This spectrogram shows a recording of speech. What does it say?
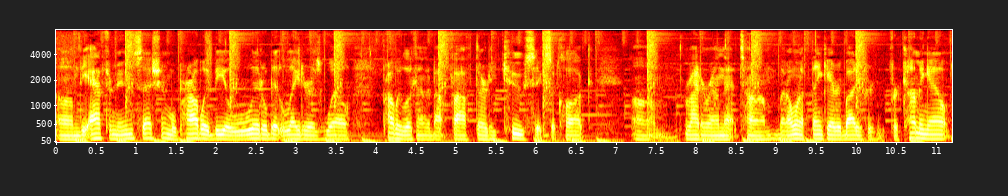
Um, the afternoon session will probably be a little bit later as well, probably looking at about 5:30 to 6 o'clock, um, right around that time. But I want to thank everybody for, for coming out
